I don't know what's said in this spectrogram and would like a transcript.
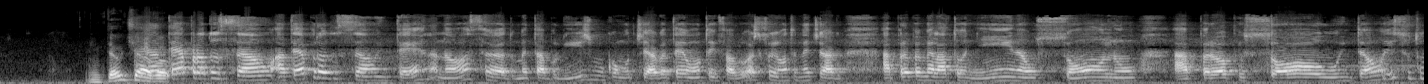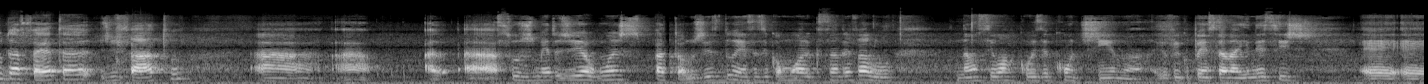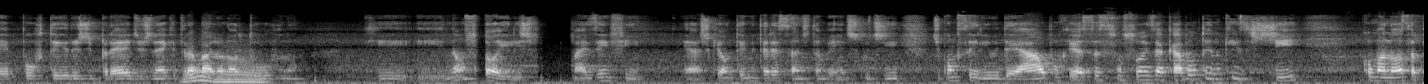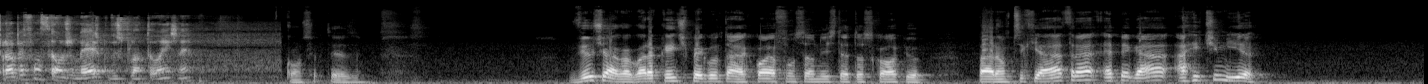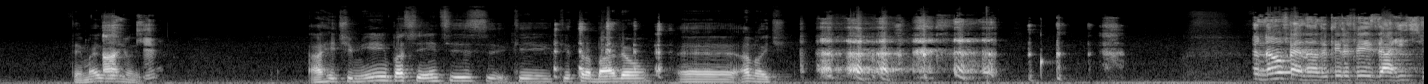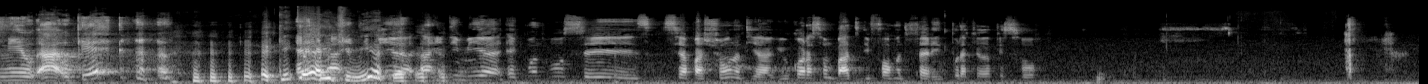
Então, Tiago. Até a produção, até a produção interna nossa do metabolismo, como o Tiago até ontem falou, acho que foi ontem, né, Tiago? A própria melatonina, o sono, a próprio sol. Então, isso tudo afeta de fato a, a, a, a surgimento de algumas patologias e doenças. E como o Alexandre falou, não ser uma coisa contínua. Eu fico pensando aí nesses é, é, porteiros de prédios né, que trabalham uhum. noturno. Que, e não só eles, mas enfim. Acho que é um tema interessante também discutir de como seria o ideal, porque essas funções acabam tendo que existir, como a nossa própria função de médico dos plantões, né? Com certeza. Viu, Tiago? Agora, quem te perguntar qual é a função do estetoscópio para um psiquiatra, é pegar a arritmia. Tem mais ah, uma. Arritmia em pacientes que, que trabalham é, à noite. Não, Fernando, que ele fez arritmia. Ah, o quê? O que, que é, é arritmia? arritmia? Arritmia é quando você se apaixona, Tiago, e o coração bate de forma diferente por aquela pessoa.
